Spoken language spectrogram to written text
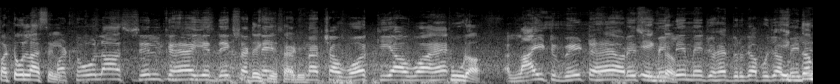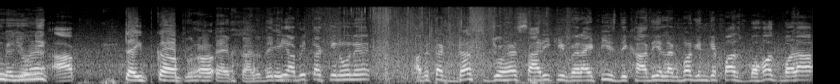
पटोला सिल्क पटोला सिल्क है ये देख सकते हैं साड़ी। कितना अच्छा वर्क किया हुआ है। पूरा। लाइट वेट है और इस मेले में जो है दुर्गा पूजा एकदम यूनिक आप टाइप का यूनिक टाइप का। तो देखिए अभी तक इन्होंने अभी तक 10 जो है साड़ी की वैरायटीज दिखा दी है। लगभग इनके पास बहुत बड़ा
